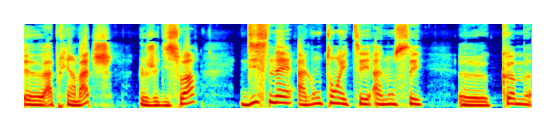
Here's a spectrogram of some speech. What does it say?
euh, a pris un match le jeudi soir. Disney a longtemps été annoncé euh, comme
